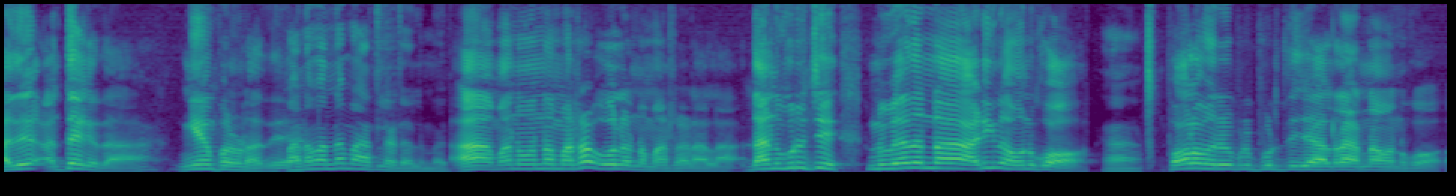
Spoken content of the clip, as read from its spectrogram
అదే అంతే కదా? ఇంకేం పని ఉన్నది మనమన్నా మాట్లాడాలి మరి. మనం ఉన్న మాట్లాడ ఊళ్ళన్న మాట్లాడాలా? దాని గురించి నువ్వేదన్నా అడిగినావు అనుకో. ఆ, పొలం ఇప్పుడు పూర్తి చేయాలరా అన్నావు అనుకో.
